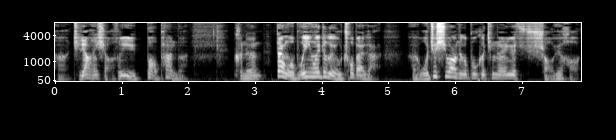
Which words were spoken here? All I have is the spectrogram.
啊，体量很小，所以不好判断。可能，但我不会因为这个有挫败感。啊，我就希望这个播客听的人越少越好，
